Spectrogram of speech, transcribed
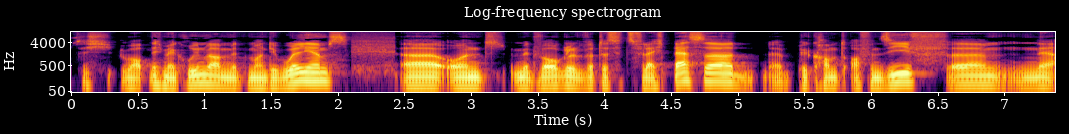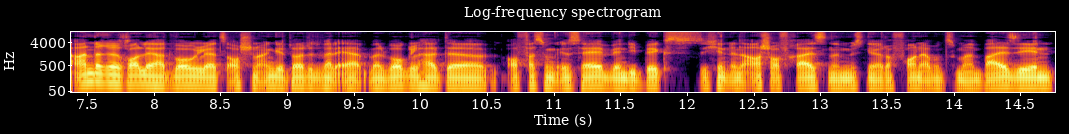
sich überhaupt nicht mehr grün war mit Monty Williams. Äh, und mit Vogel wird es jetzt vielleicht besser. Er bekommt offensiv äh, eine andere Rolle, hat Vogel jetzt auch schon angedeutet, weil er, weil Vogel halt der Auffassung ist, hey, wenn die Bigs sich hinten den Arsch aufreißen, dann müssen die ja doch vorne ab und zu mal einen Ball sehen.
